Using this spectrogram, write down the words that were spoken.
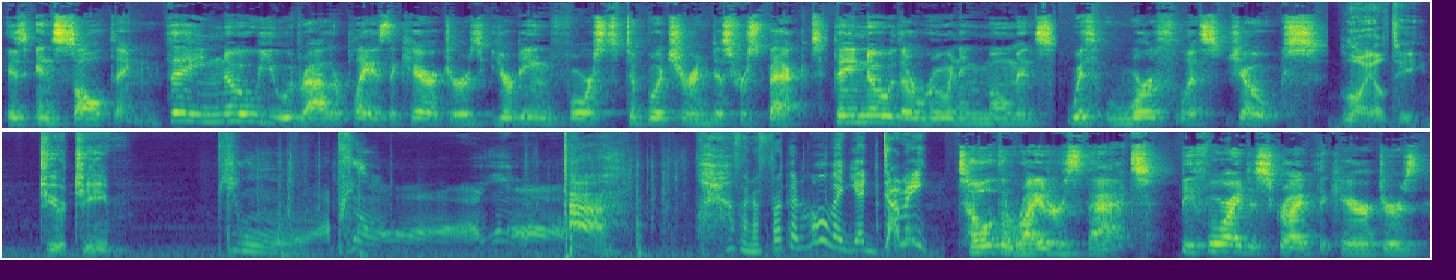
is insulting. They know you would rather play as the characters you're being forced to butcher and disrespect. They know they're ruining moments with worthless jokes. Loyalty to your team. Ah! Having a frickin' moment, you dummy! Tell the writers that. Before I describe the characters,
